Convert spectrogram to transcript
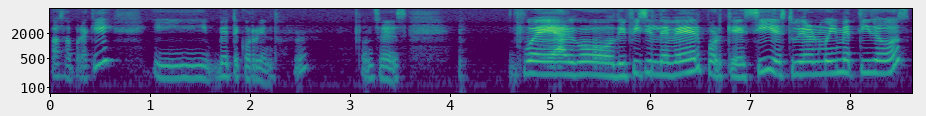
pasa por aquí y vete corriendo. Entonces fue algo difícil de ver porque sí, estuvieron muy metidos,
